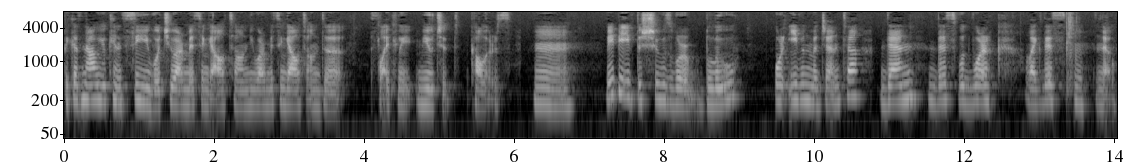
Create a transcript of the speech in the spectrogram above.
Because now you can see what you are missing out on. You are missing out on the slightly muted colors. Hmm. Maybe if the shoes were blue or even magenta, then this would work like this. Mm, no,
